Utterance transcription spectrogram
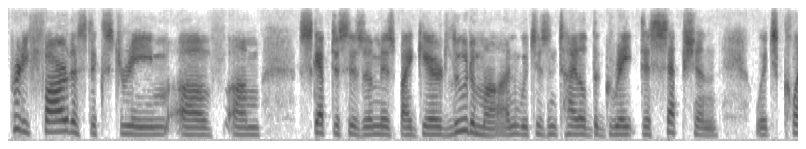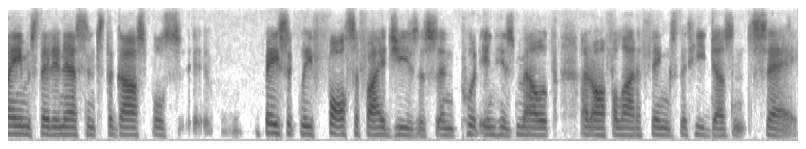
pretty farthest extreme of um, skepticism, is by Gerd Ludemann, which is entitled "The Great Deception," which claims that in essence the Gospels eh, basically falsify Jesus and put in his mouth an awful lot of things that he doesn't say.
